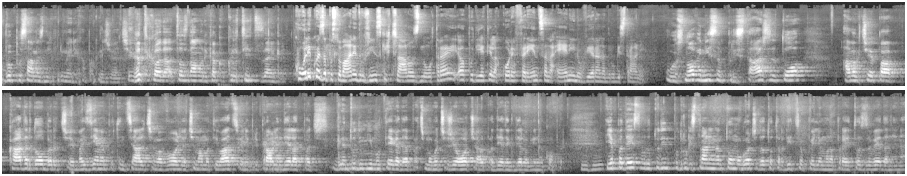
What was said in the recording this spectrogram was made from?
V posameznih primerih, ampak nič več. Tako da to znamo nekako krutiti zaenkrat. Koliko je zaposlovanje družinskih članov znotraj eh, podjetja lahko referenca na eni in ovira na drugi strani? V osnovi nisem pristaš za to, ampak če je pa kader dober, če ima izjemen potencial, če ima voljo, če ima motivacijo in je pripravljen delati, pač grem tudi mimo tega, da je pač mogoče že oče ali pa dedek delo vina koper. Uh -huh. Je pa dejstvo, da tudi po drugi strani nam to omogoča, da to tradicijo peljemo naprej, to zavedanje. Ne.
